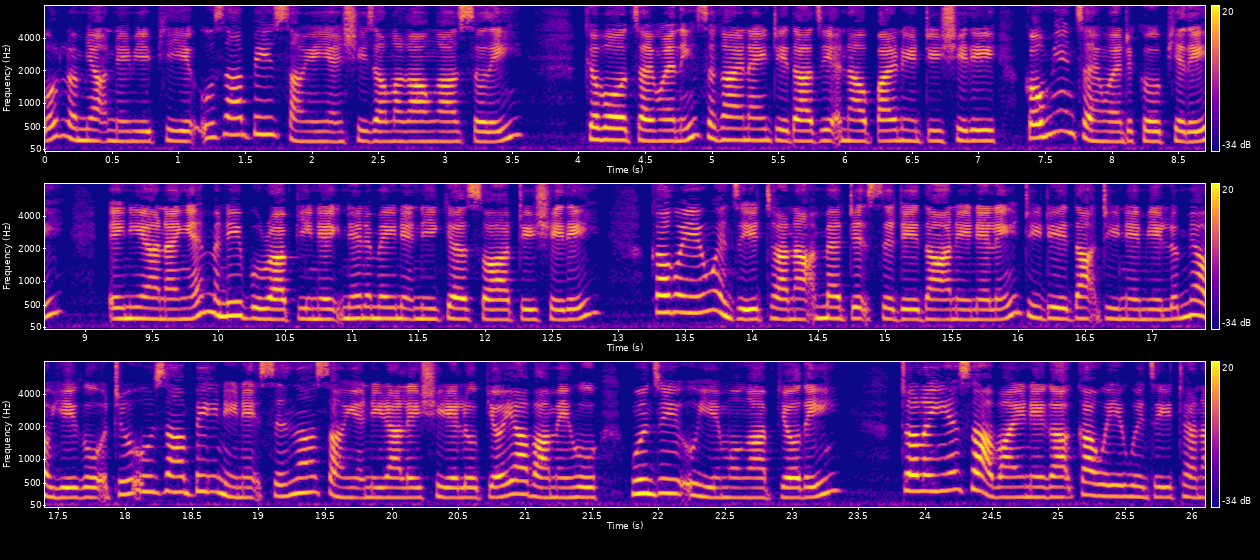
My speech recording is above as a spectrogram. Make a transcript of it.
ကိုလွတ်မြောက်နေမည်ဖြစ်၍ဦးစားပေးဆောင်ရွက်ရန်ရှိကြောင်း၎င်းကဆိုသည် ကဘောဂျိုင်ဝမ်သည်စကိုင်းတိုင်းဒေသကြီးအနောက်ပိုင်းတွင်တည်ရှိသည့်ကုန်းမြင့်ဂျိုင်ဝမ်တစ်ခုဖြစ်သည်အိန္ဒိယနိုင်ငံမဏိပူရပြည်နယ်နယ်နိမိတ်နှင့်နီးကပ်စွာတည်ရှိသည်ကာကွယ်ရေးဝန်ကြီးဌာနအမတ်တစ်စစ်ဒေသအနေနဲ့လည်းဒီဒေသဒီနယ်မြေလွတ်မြောက်ရေးကိုအထူးဦးစားပေးအနေနဲ့စဉ်းစားဆောင်ရွက်နေတာလည်းရှိတယ်လို့ပြောရပါမယ်ဟုဝန်ကြီးဦးရင်မွန်ကပြောသည်တော်လိုင်းရဲစပိုင်းတွေကကာဝေးဝင်ကြီးဌာန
